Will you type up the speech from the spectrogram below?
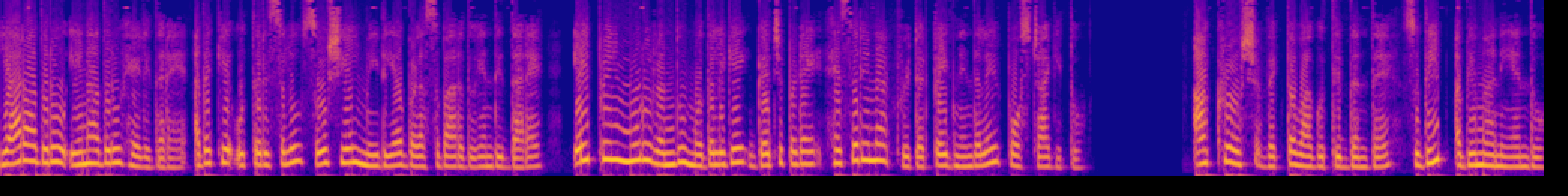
ಯಾರಾದರೂ ಏನಾದರೂ ಹೇಳಿದರೆ ಅದಕ್ಕೆ ಉತ್ತರಿಸಲು ಸೋಷಿಯಲ್ ಮೀಡಿಯಾ ಬಳಸಬಾರದು ಎಂದಿದ್ದಾರೆ. ಏಪ್ರಿಲ್ ಮೂರರಂದು ಮೊದಲಿಗೆ ಗಜಪಡೆ ಹೆಸರಿನ ಟ್ವಿಟರ್ ಪೇಜ್ನಿಂದಲೇ ಪೋಸ್ಟ್ ಆಗಿತ್ತು. ಆಕ್ರೋಶ ವ್ಯಕ್ತವಾಗುತ್ತಿದ್ದಂತೆ ಸುದೀಪ್ ಅಭಿಮಾನಿ ಎಂದು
